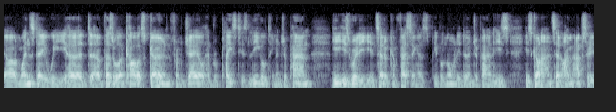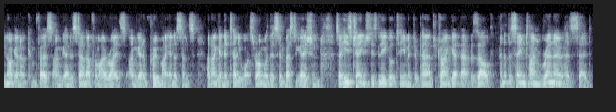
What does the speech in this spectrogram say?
On Wednesday, we heard, uh, first of all, that Carlos Ghosn from jail had replaced his legal team in Japan. He, he's really, instead of confessing as people normally do in Japan, he's he's gone out and said, "I'm absolutely not going to confess. I'm going to stand up for my rights. I'm going to prove my innocence, and I'm going to tell you what's wrong with this investigation." So he's changed his legal team in Japan to try and get that result. And at the same time, Renault has said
